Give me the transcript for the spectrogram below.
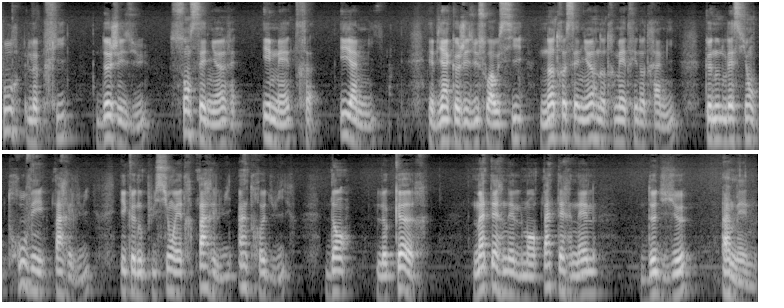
pour le prix de Jésus, son Seigneur et Maître et ami, et bien que Jésus soit aussi notre Seigneur, notre Maître et notre ami, que nous nous laissions trouver par lui et que nous puissions être par lui introduits dans le cœur maternellement paternel de Dieu. Amen.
